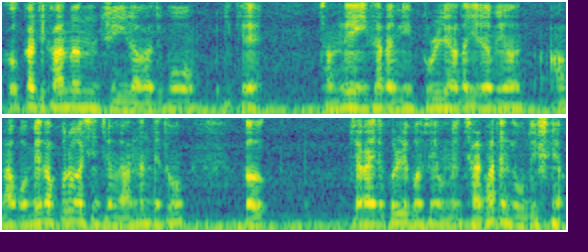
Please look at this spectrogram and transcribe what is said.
끝까지 가는 주의라 가지고 이렇게 장래에 이 사람이 불리하다 이러면 안 하고 메가 프로가 신청을 왔는데도 그 제가 이렇게 권리본서에 보면 잘 받은 경우도 있어요.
